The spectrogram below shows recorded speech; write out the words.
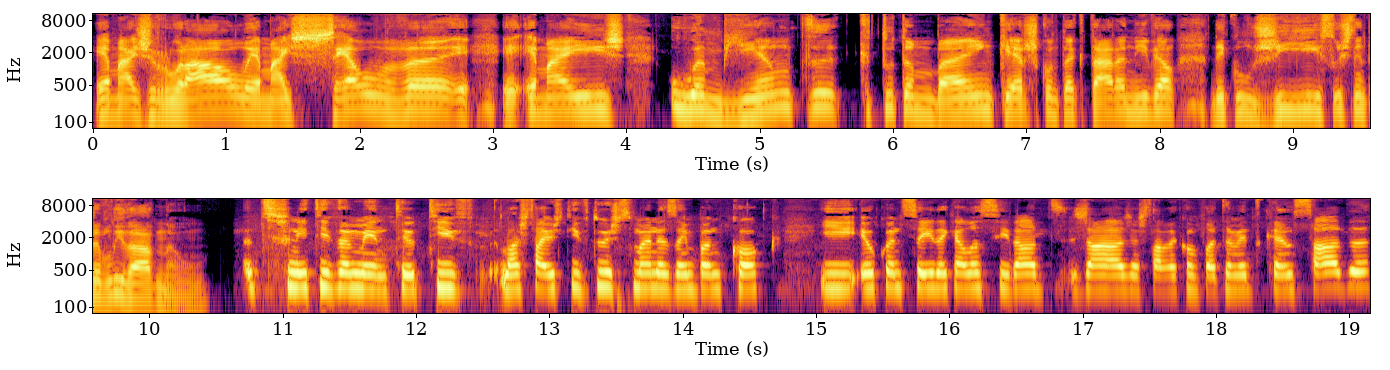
é mais rural, é mais selva, é, é, é mais o ambiente que tu também queres contactar a nível de ecologia e sustentabilidade, não? Definitivamente, eu tive, lá está, eu estive duas semanas em Bangkok e eu quando saí daquela cidade já, já estava completamente cansada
